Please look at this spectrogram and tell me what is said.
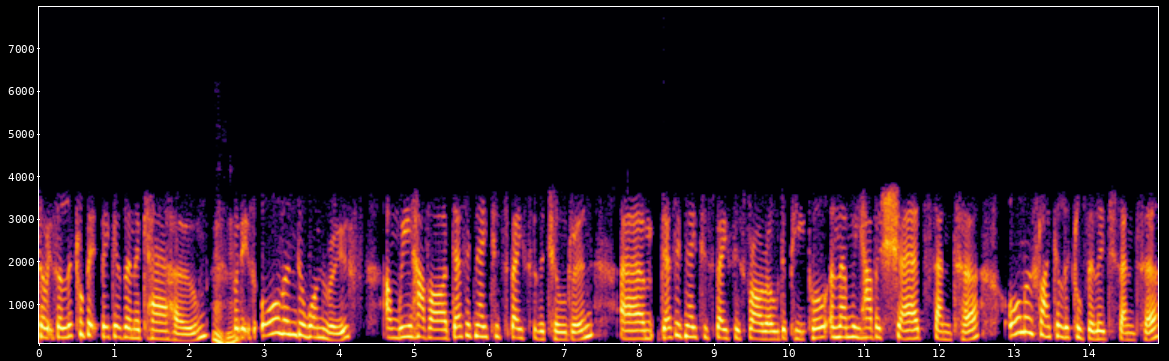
So it's a little bit bigger than a care home, mm-hmm. but it's all under one roof and we have our designated space for the children, um, designated spaces for our older people, and then we have a shared centre, almost like a little village centre,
